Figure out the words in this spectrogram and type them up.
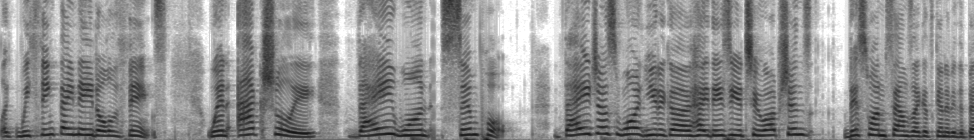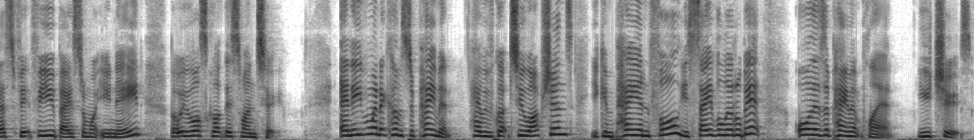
Like we think they need all the things when actually they want simple. They just want you to go, hey, these are your two options. This one sounds like it's going to be the best fit for you based on what you need, but we've also got this one too. And even when it comes to payment, hey, we've got two options. You can pay in full, you save a little bit, or there's a payment plan. You choose.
